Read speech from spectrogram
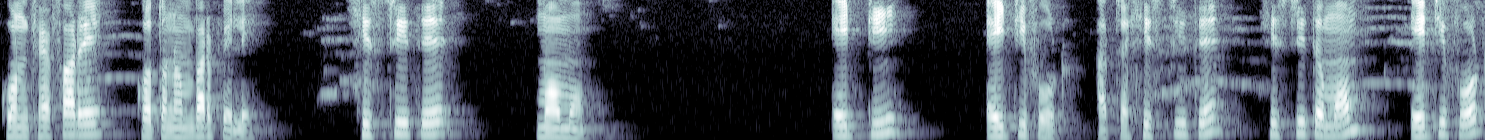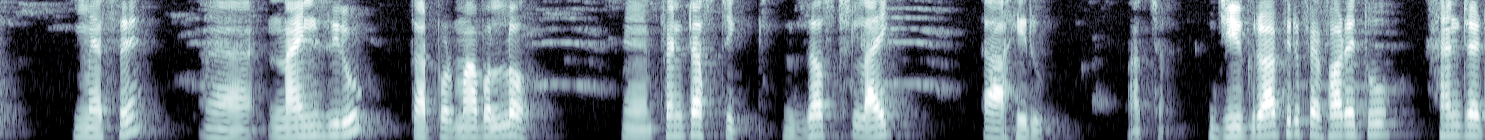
কোন পেপারে কত নম্বর পেলে? হিস্ট্রিতে মোমো এইটটি এইটি ফোর আচ্ছা হিস্ট্রিতে হিস্ট্রিতে মম এইটি ফোর ম্যাথে নাইন জিরো তারপর মা বলল ফ্যান্টাস্টিক জাস্ট লাইক হিরো আচ্ছা জিওগ্রাফির পেপারে তো হান্ড্রেড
